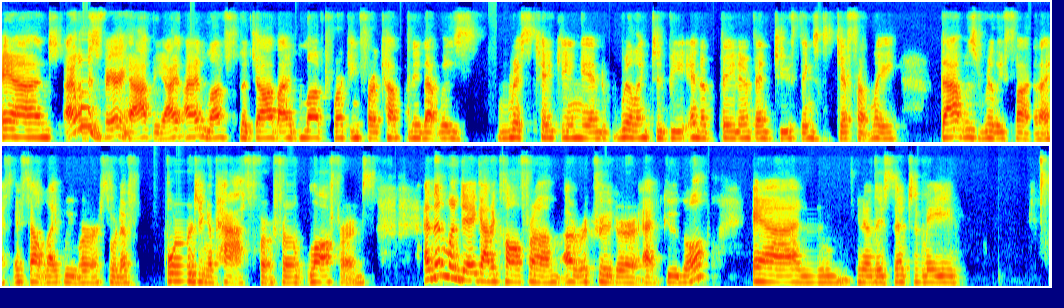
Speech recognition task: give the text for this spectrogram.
And I was very happy. I, I loved the job. I loved working for a company that was risk taking and willing to be innovative and do things differently. That was really fun. I, I, felt like we were sort of forging a path for, for law firms. And then one day I got a call from a recruiter at Google. And, you know, they said to me,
